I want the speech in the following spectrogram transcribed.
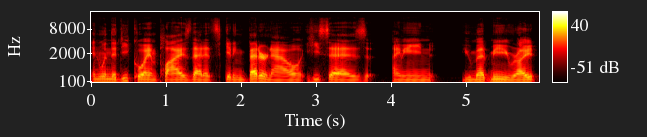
And when the decoy implies that it's getting better now, he says, I mean, you met me, right?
